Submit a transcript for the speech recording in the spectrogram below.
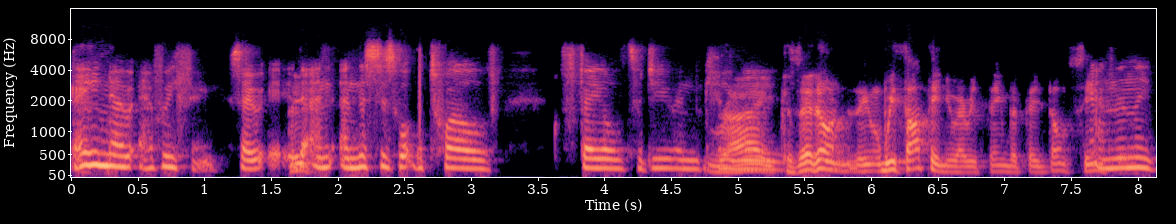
They know everything. So, and, and this is what the 12 failed to do in killing right because they don't they, we thought they knew everything but they don't seem and to. then they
